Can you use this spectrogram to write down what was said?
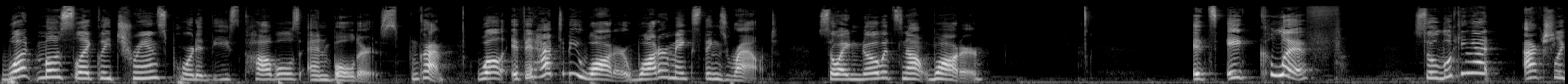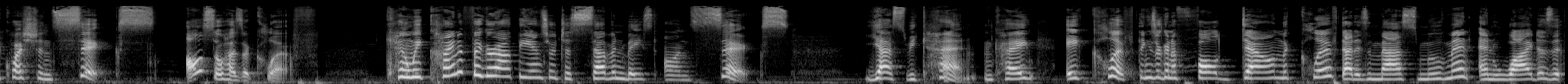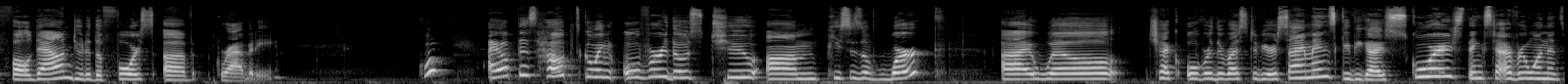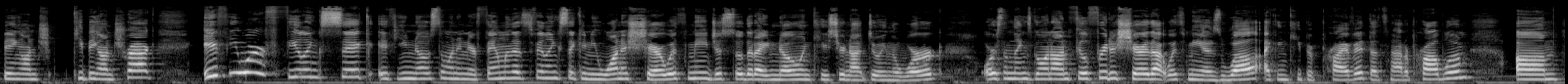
What most likely transported these cobbles and boulders? Okay, well, if it had to be water, water makes things round. So I know it's not water. It's a cliff. So looking at actually question six also has a cliff. Can we kind of figure out the answer to seven based on six? Yes, we can. Okay. A cliff. Things are going to fall down the cliff. That is mass movement. And why does it fall down? Due to the force of gravity. Cool. I hope this helped going over those two um, pieces of work. I will check over the rest of your assignments, give you guys scores. Thanks to everyone that's being on tr- keeping on track. If you are feeling sick, if you know someone in your family that's feeling sick and you want to share with me just so that I know in case you're not doing the work or something's going on, feel free to share that with me as well. I can keep it private, that's not a problem. Um,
